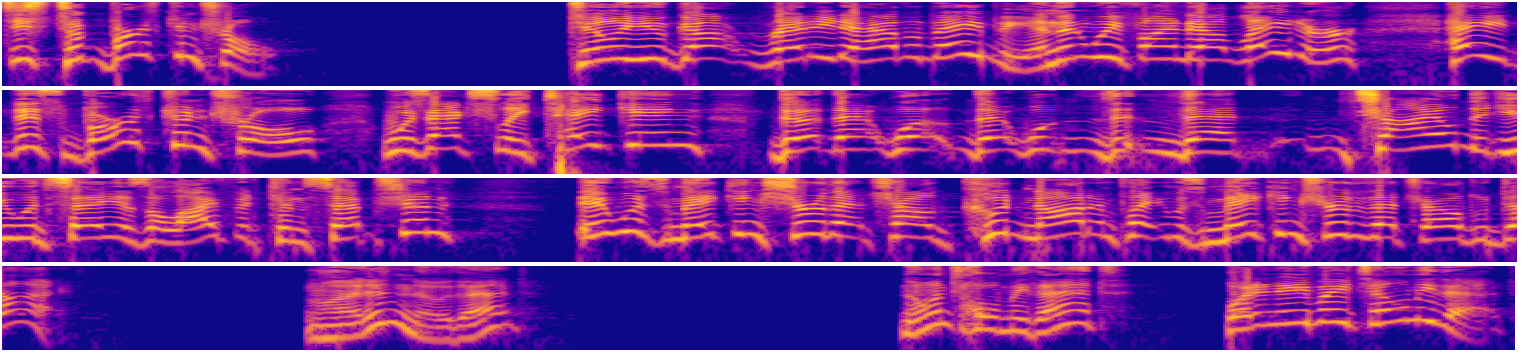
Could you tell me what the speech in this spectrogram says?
Just took birth control till you got ready to have a baby. And then we find out later, hey, this birth control was actually taking the, that, that, that child that you would say is a life at conception. It was making sure that child could not implant. It was making sure that that child would die. Well, I didn't know that. No one told me that. Why didn't anybody tell me that?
